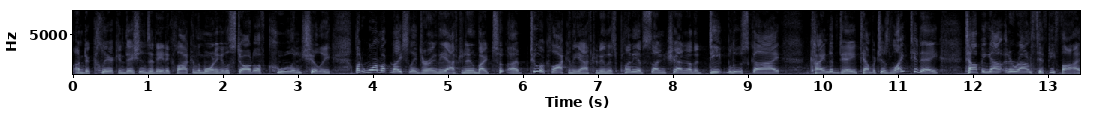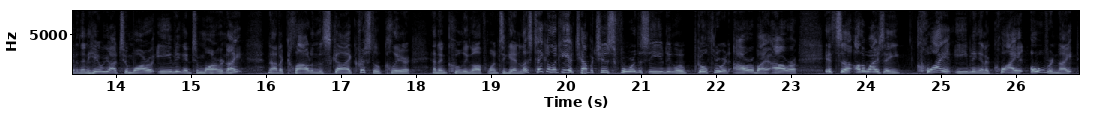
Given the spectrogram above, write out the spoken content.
under clear conditions at 8 o'clock in the morning. It'll start off cool and chilly, but warm up nicely during the afternoon. By two, uh, 2 o'clock in the afternoon, there's plenty of sunshine, another deep blue sky kind of day. Temperatures like today, topping out at around 55. And then here we are tomorrow evening and tomorrow night. Not a cloud in the sky, crystal clear and then cooling off once again. Let's take a look at your temperatures for this evening. We'll go through it hour by hour. It's uh, otherwise a quiet evening and a quiet overnight.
